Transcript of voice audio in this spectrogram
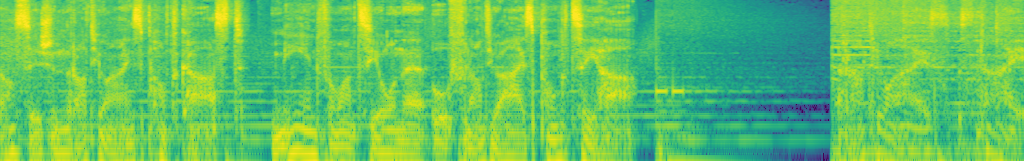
Das ist ein Radio 1 Podcast. Mehr Informationen auf radio1.ch. Radio 1 Style.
